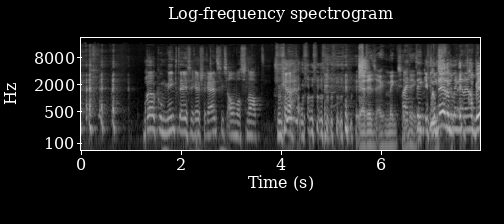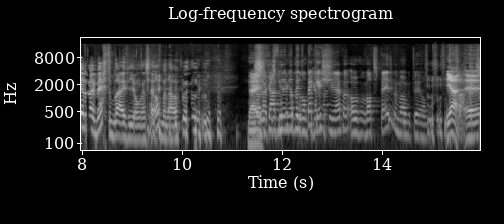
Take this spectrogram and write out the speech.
mooi ook hoe Mink deze referenties allemaal snapt. Ja, Ja, dit is echt Minx I ding. ik probeerde, feeling ik probeerde bij weg te blijven, jongens. Help me nou. Nee, Maar dan gaat we gaan het peckish. nu hebben over wat spelen we momenteel. ja, eh,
